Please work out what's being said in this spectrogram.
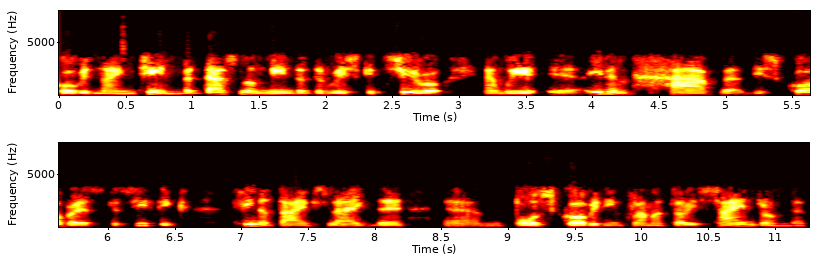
COVID-19. But does not mean that the risk is zero. And we uh, even have uh, discovered specific phenotypes like the um, post-COVID inflammatory syndrome that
